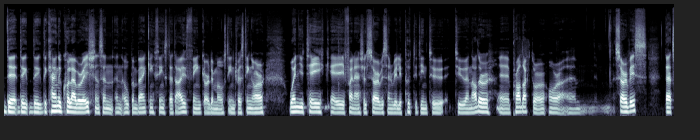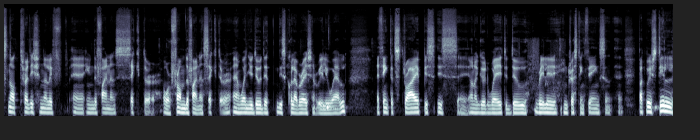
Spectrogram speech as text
the, the the the kind of collaborations and, and open banking things that I think are the most interesting are when you take a financial service and really put it into to another uh, product or or um, service that's not traditionally uh, in the finance sector or from the finance sector, and when you do the, this collaboration really well I think that Stripe is is uh, on a good way to do really interesting things, and, uh, but we're still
